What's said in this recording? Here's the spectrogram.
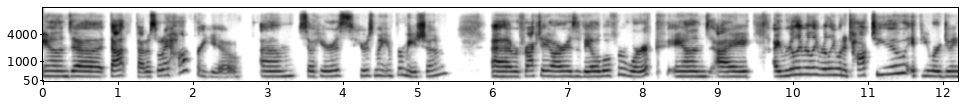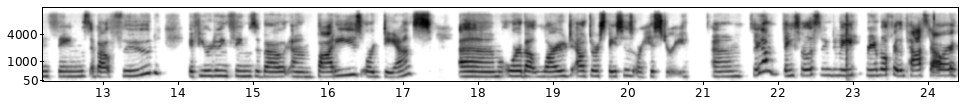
And uh, that that is what i have for you. Um, so here is here's my information uh, Refract AR is available for work, and I I really really really want to talk to you if you are doing things about food, if you are doing things about um, bodies or dance, um, or about large outdoor spaces or history. Um, so yeah, thanks for listening to me ramble for the past hour.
